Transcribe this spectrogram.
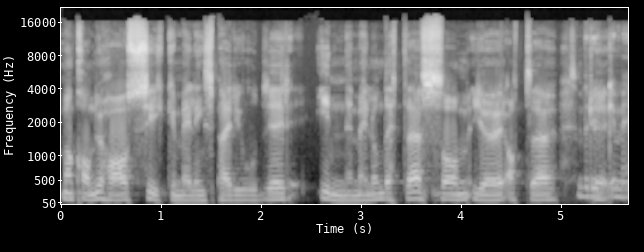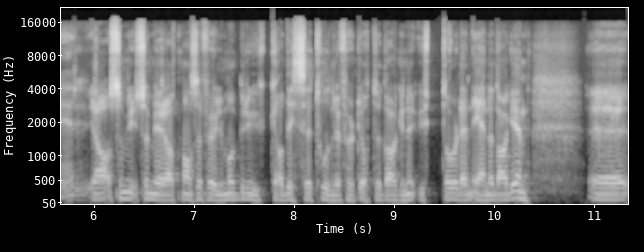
Man kan jo ha sykemeldingsperioder innimellom dette som gjør at eh, Som bruker mer? Ja, som, som, gjør at man selvfølgelig må bruke av disse 248 dagene utover den ene dagen. Eh,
